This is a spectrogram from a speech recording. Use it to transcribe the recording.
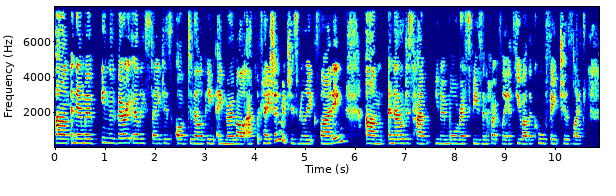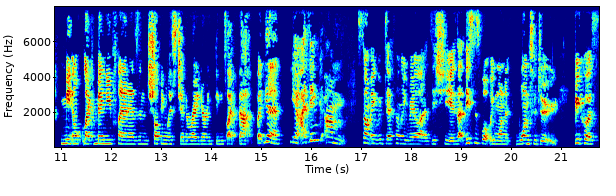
Um, and then we're in the very early stages of developing a mobile application, which is really exciting. Um, and that'll just have, you know, more recipes and hopefully a few other cool features like meal, like menu planners and shopping list generator and things like that. But yeah, Yeah, I think um, something we've definitely realised this year is that this is what we want to, want to do because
